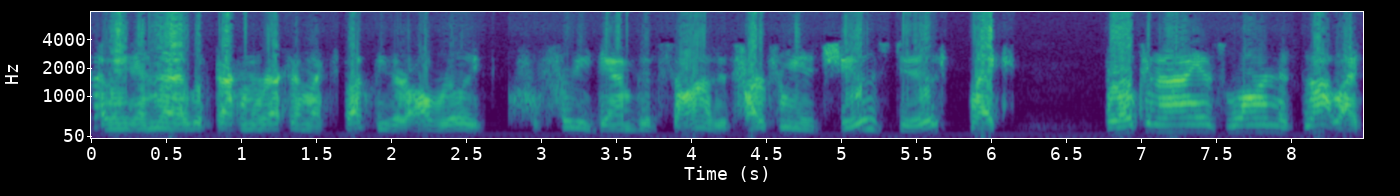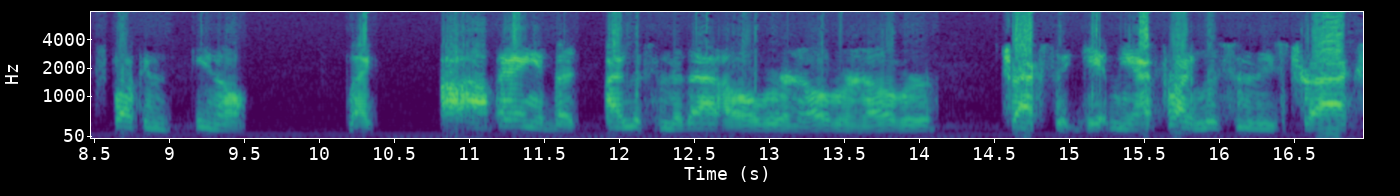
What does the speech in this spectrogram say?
I mean, and then I look back on the record. I'm like, fuck. These are all really pretty damn good songs. It's hard for me to choose, dude. Like, Broken Eye is one that's not like fucking, you know, like ah bang it, but I listen to that over and over and over. Tracks that get me. I probably listen to these tracks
